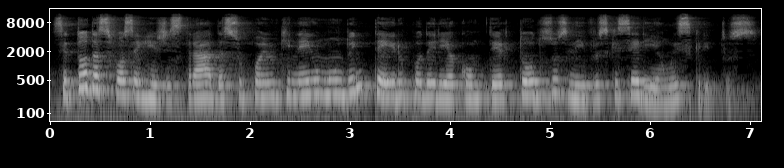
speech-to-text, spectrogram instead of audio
Se todas fossem registradas, suponho que nem o mundo inteiro poderia conter todos os livros que seriam escritos.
